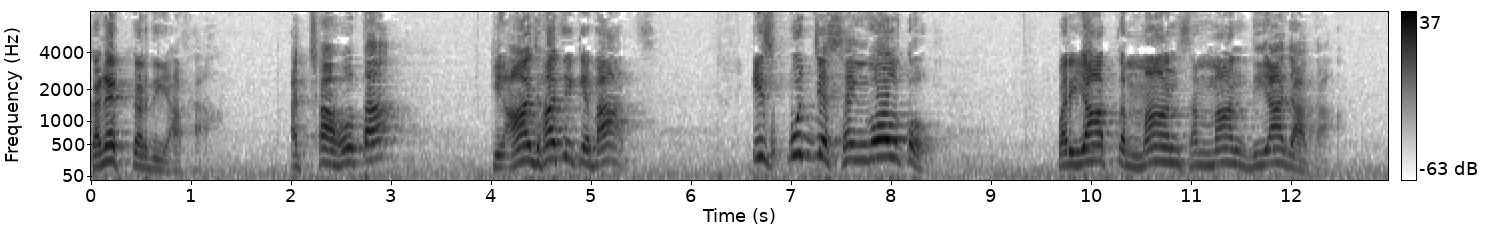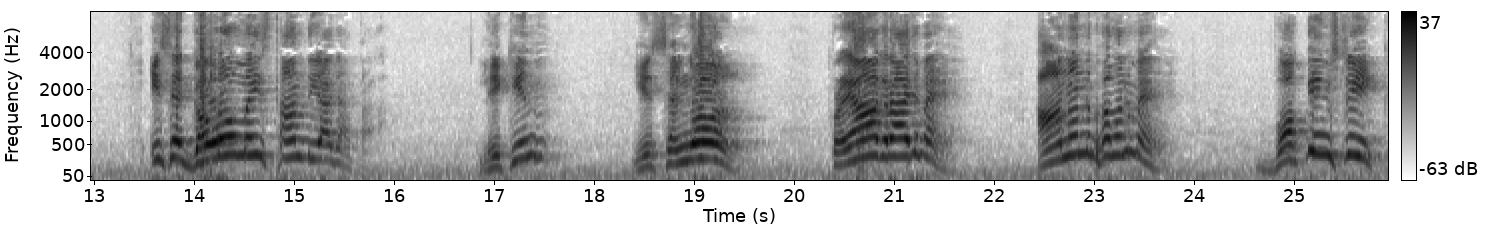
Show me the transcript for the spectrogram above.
कनेक्ट कर दिया था। अच्छा होता कि आज़ादी के बाद इस पूज्य संगोल को पर्याप्त मान सम्मान दिया जाता, इसे गौरवमय स्थान दिया जाता। लेकिन ये सेंगोल प्रयागराज में, आनंद भवन में, वॉकिंग स्टिक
